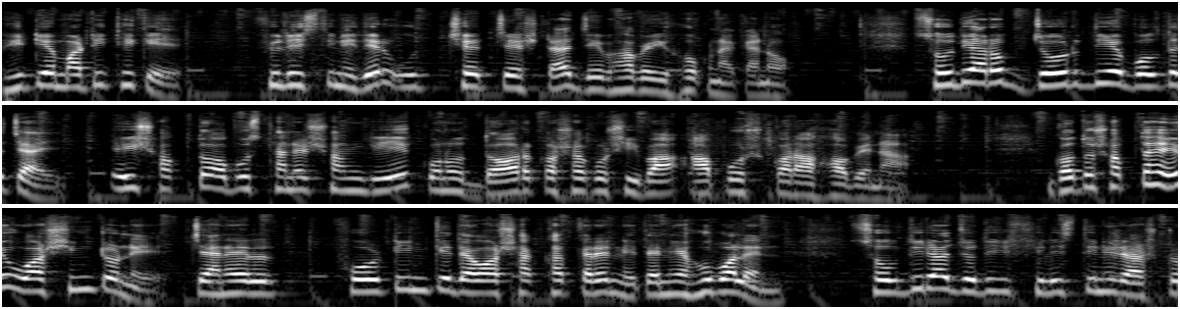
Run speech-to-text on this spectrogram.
ভিটে মাটি থেকে ফিলিস্তিনিদের উচ্ছেদ চেষ্টা যেভাবেই হোক না কেন। সৌদি আরব জোর দিয়ে বলতে চায়, এই শক্ত অবস্থানের সঙ্গে কোনো দর কষাকষি বা আপোষ করা হবে না। গত সপ্তাহে ওয়াশিংটনে চ্যানেল ফোরটিনকে দেওয়া সাক্ষাৎকারে নেতানিয়াহু বলেন সৌদিরা যদি ফিলিস্তিনি রাষ্ট্র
